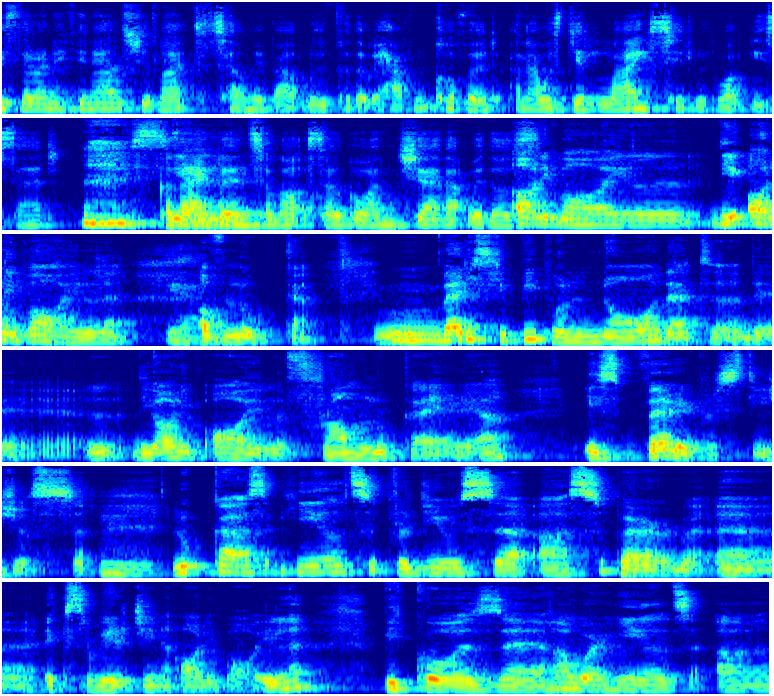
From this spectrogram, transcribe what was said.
"Is there anything else you'd like to tell me about Lucca that we haven't covered?" And I was delighted with what you said because I Yeah. learnt a lot. So go on, share that with us. Olive oil, the olive oil Yeah. of Lucca. Mm, Very few people know that uh, the the olive oil from Lucca area is very prestigious. Lucca's hills produce uh, a superb uh, extra virgin olive oil because uh, our hills are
